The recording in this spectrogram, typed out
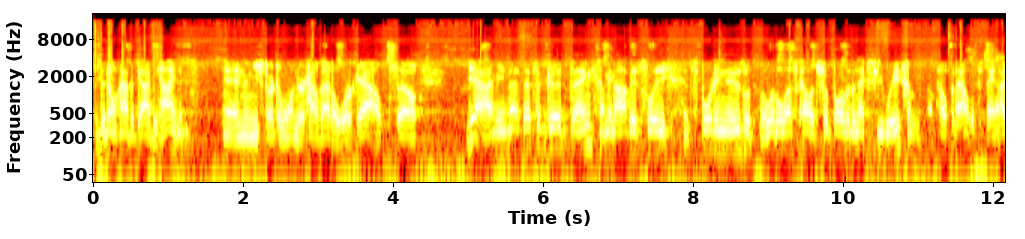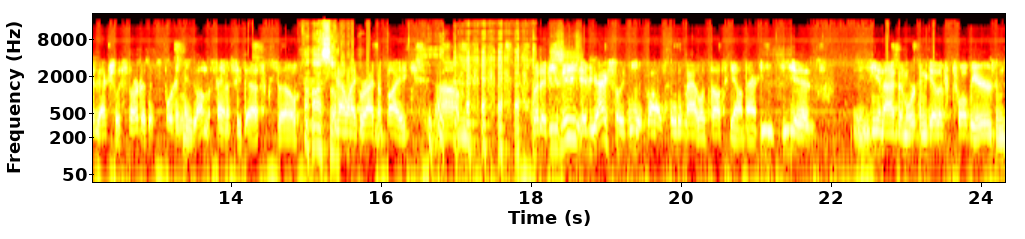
but they don't have a guy behind him. And then you start to wonder how that'll work out. So yeah, I mean that, that's a good thing. I mean, obviously, it's sporting news with a little less college football over the next few weeks. I'm, I'm helping out with. The, I actually started at sporting news on the fantasy desk, so awesome. kind of like riding a bike. Um, but if you need, if you actually need advice, go to Matt Lutovsky on there. He he is. He and I have been working together for 12 years, and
